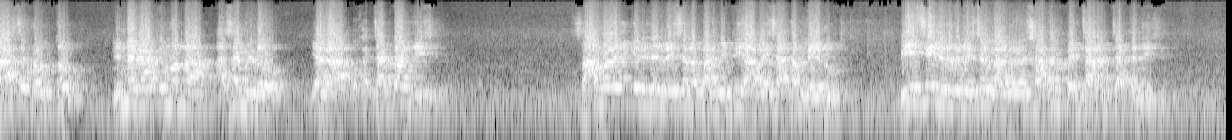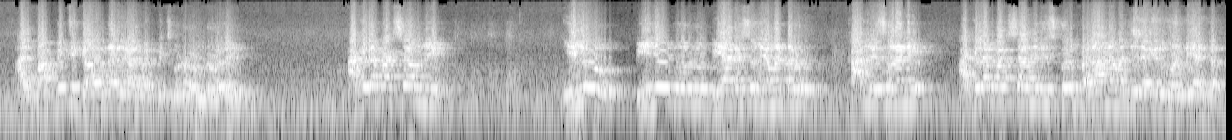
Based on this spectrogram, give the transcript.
రాష్ట్ర ప్రభుత్వం నిన్నగాక మొన్న అసెంబ్లీలో ఇలా ఒక చట్టాన్ని చేసింది. సామాజిక రిజర్వేషన్ల పరిమితి యాభై శాతం లేదు. బీసీ రిజర్వేషన్ నలభై రెండు శాతం పెంచాలని చట్టం చేసింది. అది పంపించి గవర్నర్ గారు పంపించి కూడా రెండు రోజులైంది అయింది. అఖిల పక్షం వీళ్ళు బీజేపీ వాళ్ళు బీఆర్ఎస్ ఏమంటారు? కాంగ్రెస్ వాళ్ళని అఖిల పక్షాన్ని తీసుకొని ప్రధానమంత్రి దగ్గర వండి అంటారు.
